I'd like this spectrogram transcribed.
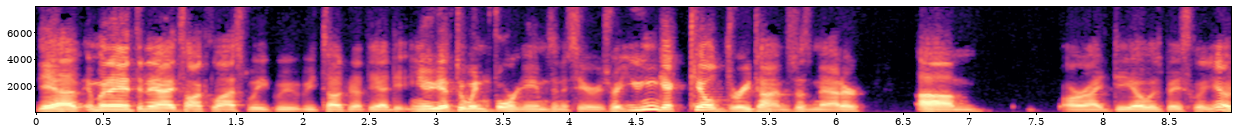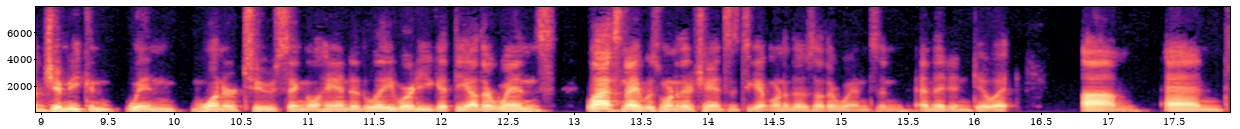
Yeah. And when Anthony and I talked last week, we, we talked about the idea, you know, you have to win four games in a series, right? You can get killed three times, doesn't matter. Um, our idea was basically, you know, Jimmy can win one or two single handedly. Where do you get the other wins? Last night was one of their chances to get one of those other wins, and and they didn't do it. Um, and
